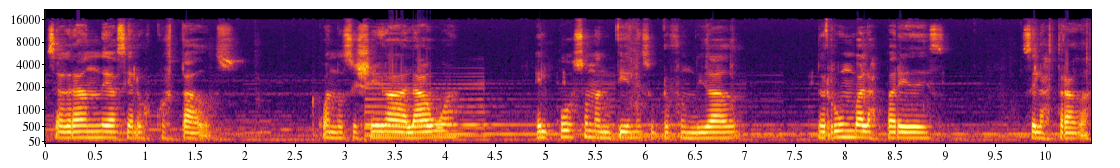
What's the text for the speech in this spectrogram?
se agrande hacia los costados. Cuando se llega al agua, el pozo mantiene su profundidad, derrumba las paredes, se las traga.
